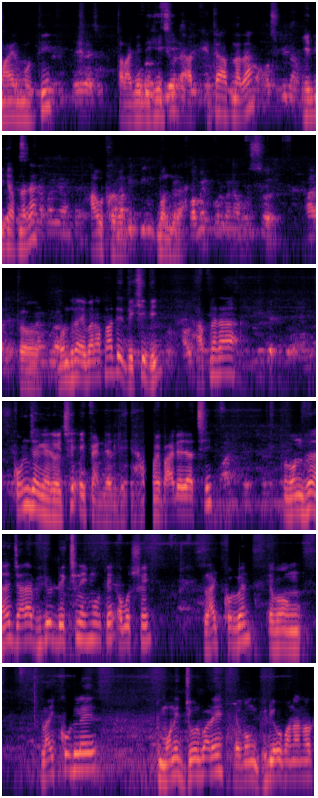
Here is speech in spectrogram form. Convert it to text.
মায়ের মূর্তি, তার আগে দেখিয়েছি, আর এটা আপনারা এইদিকে আপনারা আউট হবেন, বন্ধুরা। তো বন্ধুরা, এবার আপনাদের দেখিয়ে দিই, আপনারা কোন জায়গায় রয়েছে এই প্যান্ডেলটি? আমি বাইরে যাচ্ছি। তো বন্ধুরা, যারা ভিডিও দেখছেন এই মুহূর্তে, অবশ্যই লাইক করবেন এবং লাইক করলে মনের জোর বাড়ে এবং ভিডিও বানানোর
